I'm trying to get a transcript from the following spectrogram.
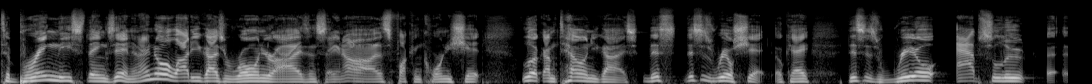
to bring these things in. And I know a lot of you guys are rolling your eyes and saying, "Oh, this fucking corny shit." Look, I'm telling you guys, this this is real shit, okay? This is real absolute uh,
